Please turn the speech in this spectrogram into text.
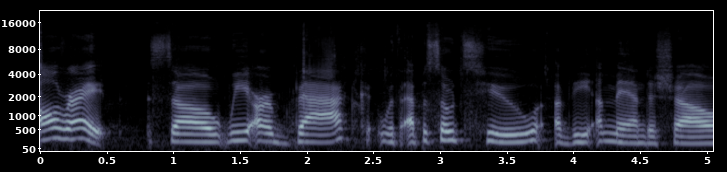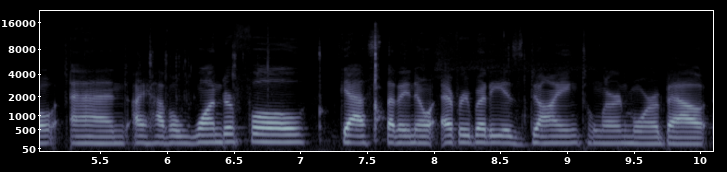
All right. So we are back with episode two of the Amanda Show, and I have a wonderful guest that I know everybody is dying to learn more about.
